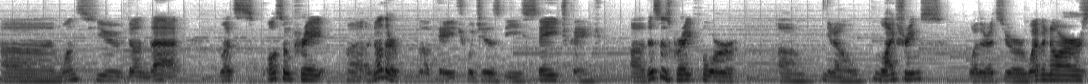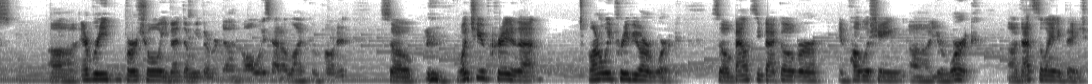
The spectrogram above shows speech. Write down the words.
uh, once you've done that, let's also create uh, another uh, page, which is the stage page. Uh, this is great for um, you know live streams whether it's your webinars, uh, every virtual event that we've ever done always had a live component. So once you've created that, why don't we preview our work? So bouncing back over and publishing uh, your work, that's the landing page.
